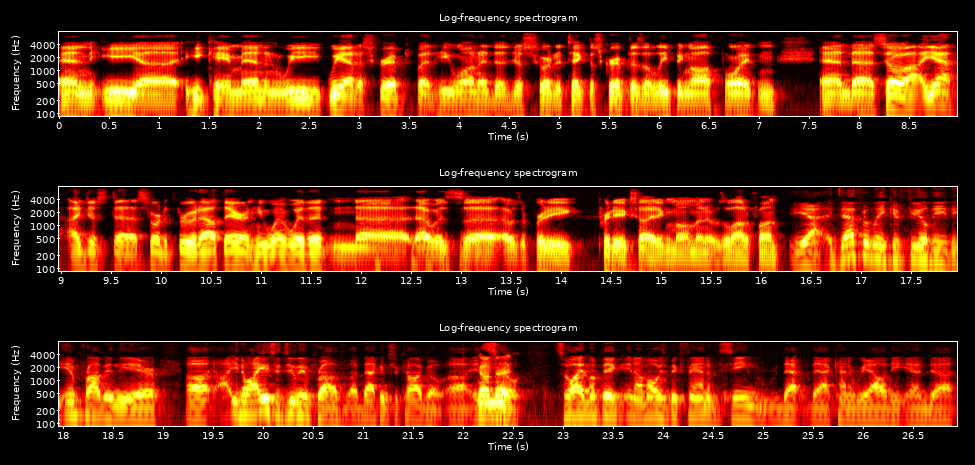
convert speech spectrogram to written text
and he uh, he came in and we we had a script, but he wanted to just sort of take the script as a leaping off point, and and uh, so uh, yeah, I just uh, sort of threw it out there, and he went with it, and uh, that was uh, that was a pretty pretty exciting moment. It was a lot of fun. Yeah, definitely could feel the the improv in the air. Uh, you know, I used to do improv uh, back in Chicago. Uh, and oh, nice. So, I'm a big, and I'm always a big fan of seeing that that kind of reality. And uh,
